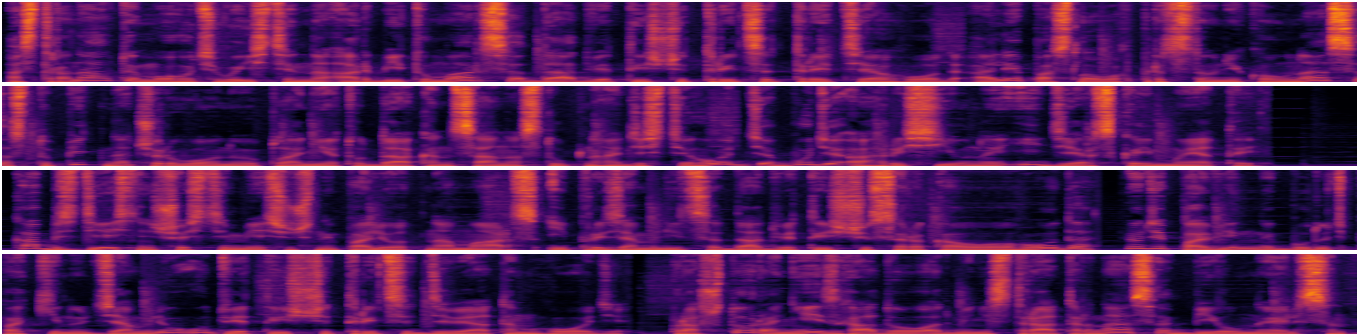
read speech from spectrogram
Астранаўты могуць выйсці на арбіту Марса да 2033 года, але па словах прадстаўнікоў NASA ступіць на чырвоную планету да канца наступнага дзегоддзя будзе агрэсіўнай і дзерзкай мэтай. Каб здзейсніць шасцімесячны палёт на Марс і прызямліцца да 2040 года, людзі павінны будуць пакінуць зямлю ў 2039 годзе. Пра што раней згадваў адміністратор NASAа Билл Нельсон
